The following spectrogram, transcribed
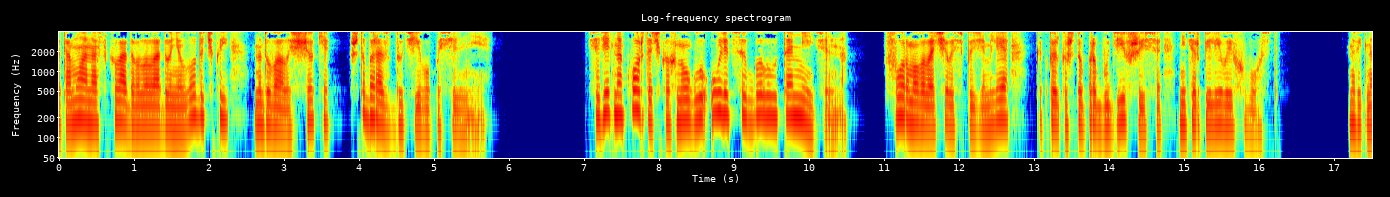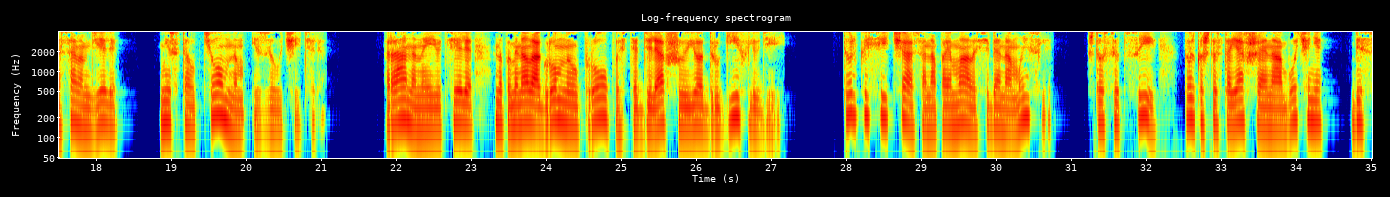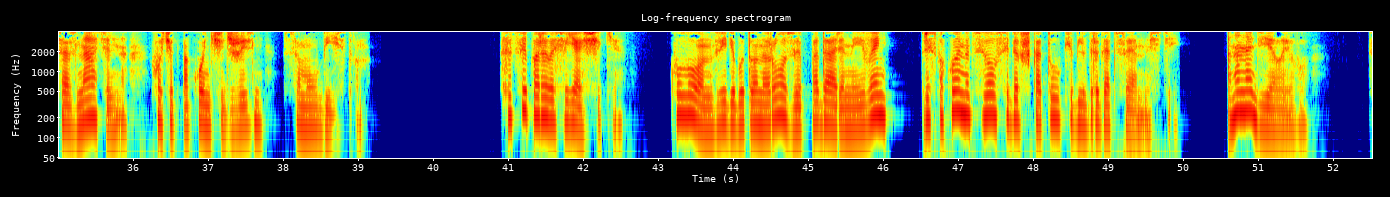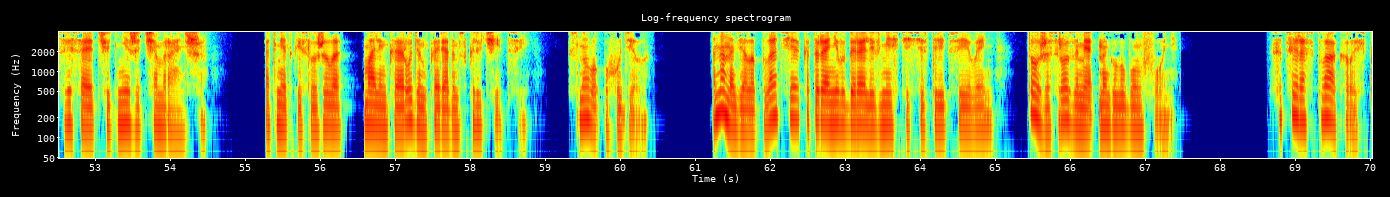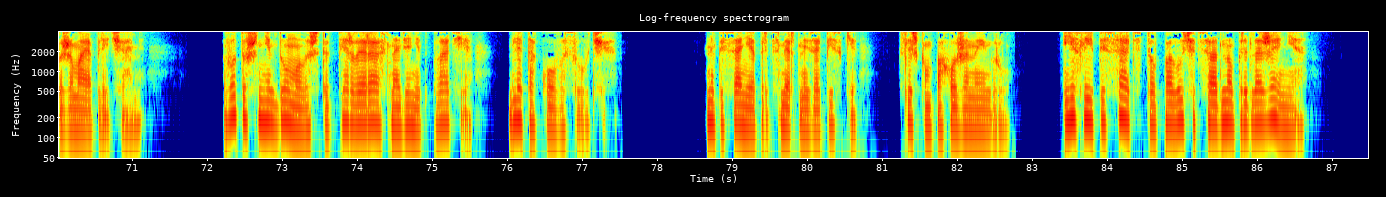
потому она складывала ладони лодочкой, надувала щеки, чтобы раздуть его посильнее. Сидеть на корточках на углу улицы было утомительно. Форма волочилась по земле, как только что пробудившийся нетерпеливый хвост. Но ведь на самом деле мир стал темным из-за учителя. Рана на ее теле напоминала огромную пропасть, отделявшую ее от других людей. Только сейчас она поймала себя на мысли, что Сыци только что стоявшая на обочине, бессознательно хочет покончить жизнь самоубийством. Сыци порылась в ящике. Кулон в виде бутона розы, подаренный Ивень, преспокойно цвел себе в шкатулке для драгоценностей. Она надела его. Свисает чуть ниже, чем раньше. Отметкой служила маленькая родинка рядом с ключицей. Снова похудела. Она надела платье, которое они выбирали вместе с сестрицей Ивэнь, тоже с розами на голубом фоне. Саци расплакалась, пожимая плечами. Вот уж не думала, что первый раз наденет платье для такого случая. Написание предсмертной записки слишком похоже на игру. Если и писать, то получится одно предложение.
